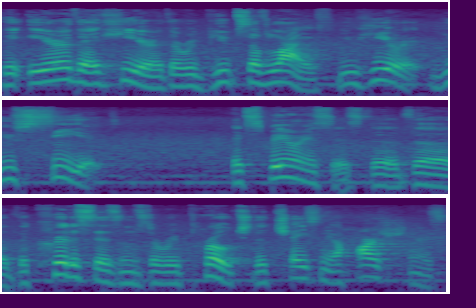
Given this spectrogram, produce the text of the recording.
the ear that hear the rebukes of life, you hear it, you see it, experiences, the, the, the criticisms, the reproach, the chastening, the harshness,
